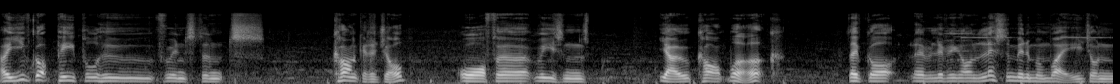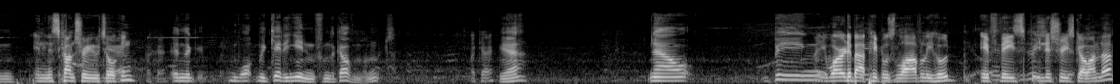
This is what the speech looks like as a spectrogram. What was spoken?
Uh, you've got people who, for instance, can't get a job, or for reasons, you know, can't work. They've got they're living on less than minimum wage on In this country, you're talking. Okay. in the what we're getting in from the government. Okay. Yeah. Now, being Are you worried about vegan- people's livelihood if these industries go under?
